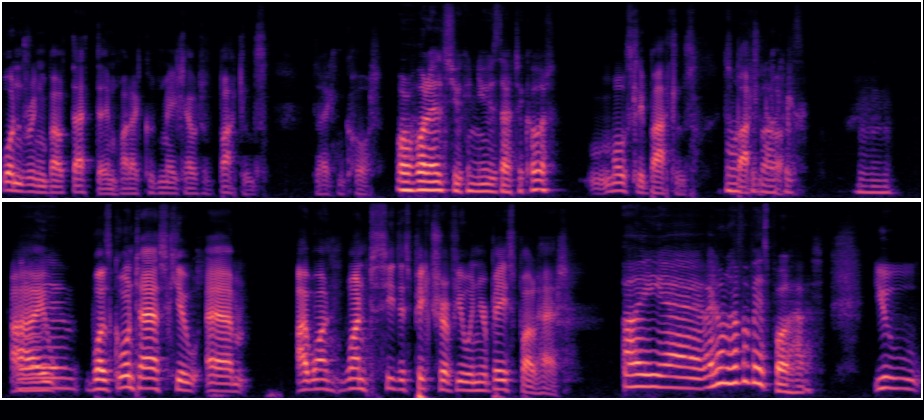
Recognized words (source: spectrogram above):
wondering about that then, what I could make out of bottles that I can cut. Or what else you can use that to cut? Mostly battles. It's Mostly bottle bottles. cutter. Mhm. I Um, was going to ask you. Um, I want want to see this picture of you in your baseball hat. I uh, I don't have a baseball hat. You,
